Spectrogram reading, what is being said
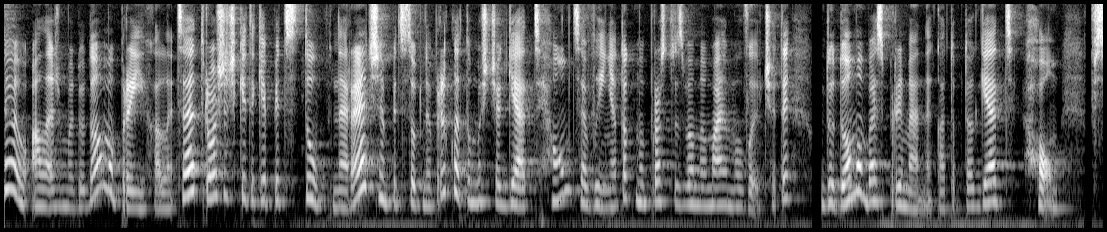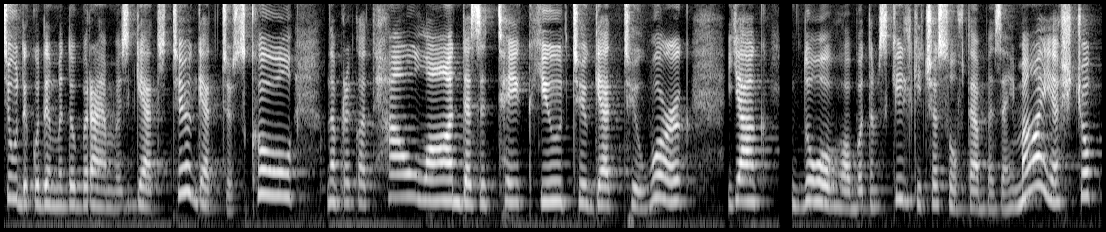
to, але ж ми додому приїхали. Це трошечки таке підступне речення, підступний приклад, тому що get home це виняток. Ми просто з вами маємо вивчити додому без прийменника, тобто get home. Всюди, куди ми добираємось get to, get to school. Наприклад, how long does it take you to get to work? Як довго або там скільки часу в тебе займає, щоб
